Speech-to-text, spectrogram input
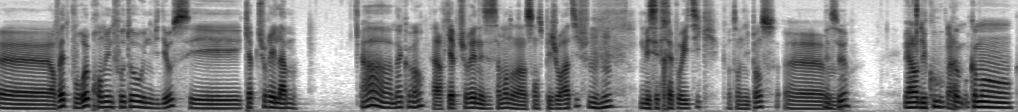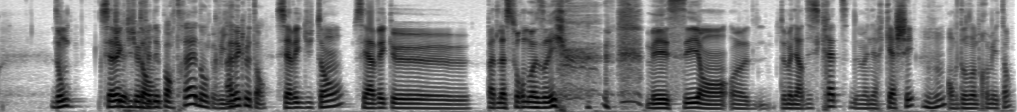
en fait, pour eux, prendre une photo ou une vidéo, c'est capturer l'âme. Ah, d'accord. Alors capturer nécessairement dans un sens péjoratif, Mhm, mais c'est très poétique quand on y pense. Euh, Bien sûr. Mais alors du coup, voilà. com- comment Donc c'est avec tu, du tu as temps. fait des portraits, donc Oui. avec le temps. C'est avec du temps. C'est avec euh, pas de la sournoiserie, mais c'est en, de manière discrète, de manière cachée, Mhm. en- dans un premier temps.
